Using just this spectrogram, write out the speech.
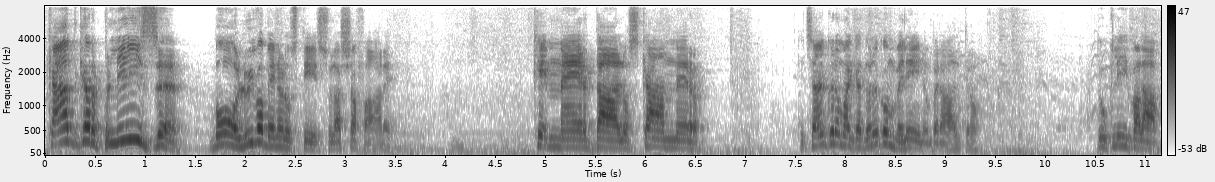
Khadgar, please! Boh, lui va bene lo stesso, lascia fare. Che merda, lo scammer. Che c'è anche un amalgadone con veleno, peraltro. Tu clivala.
